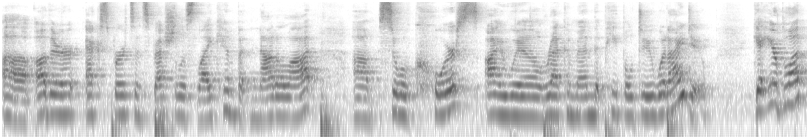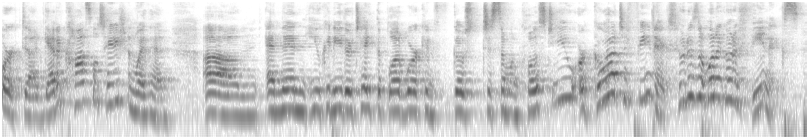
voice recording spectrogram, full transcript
uh, other experts and specialists like him, but not a lot. Um, so of course I will recommend that people do what I do get your blood work done, get a consultation with him. Um, and then you can either take the blood work and go to someone close to you or go out to Phoenix. Who doesn't want to go to Phoenix?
